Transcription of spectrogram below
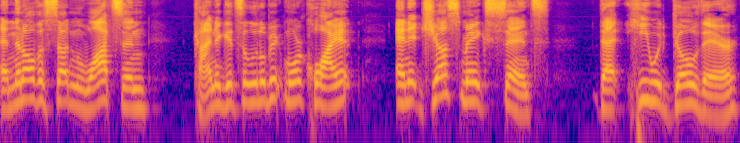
and then all of a sudden, Watson kind of gets a little bit more quiet, and it just makes sense that he would go there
